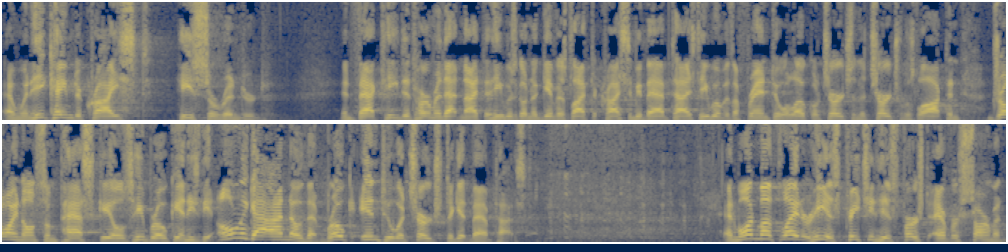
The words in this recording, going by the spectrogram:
And when he came to Christ, he surrendered. In fact, he determined that night that he was going to give his life to Christ and be baptized. He went with a friend to a local church, and the church was locked. And drawing on some past skills, he broke in. He's the only guy I know that broke into a church to get baptized. And one month later, he is preaching his first ever sermon.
